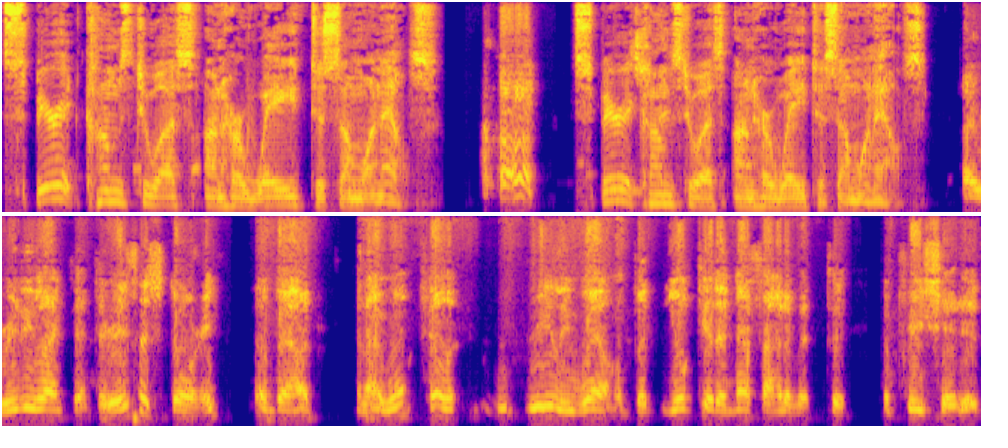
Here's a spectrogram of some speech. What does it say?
Spirit comes to us on her way to someone else. Spirit comes to us on her way to someone else. I really like that. There is a story about, and I won't tell it really well, but you'll get enough out of it to appreciate it.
